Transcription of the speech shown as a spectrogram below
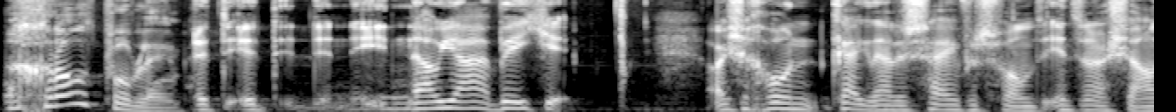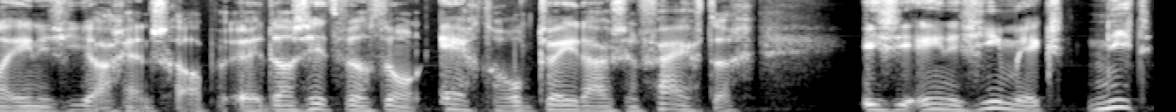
Een groot probleem. Het, het, nou ja, weet je. Als je gewoon kijkt naar de cijfers van het Internationale Energieagentschap, eh, dan zitten we dan echt rond 2050. Is die energiemix niet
